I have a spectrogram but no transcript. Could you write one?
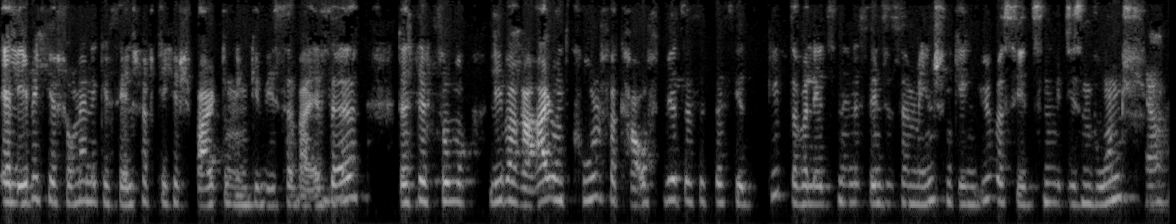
erlebe ich hier schon eine gesellschaftliche Spaltung in gewisser Weise, dass das so liberal und cool verkauft wird, dass es das jetzt gibt. Aber letzten Endes, wenn Sie so einem Menschen gegenüber sitzen mit diesem Wunsch, ja.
